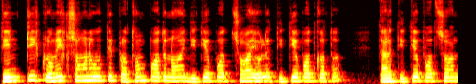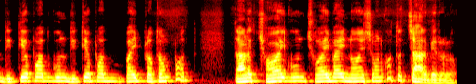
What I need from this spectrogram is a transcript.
তিনটি ক্রমিক সমানুভূতির প্রথম পদ নয়, দ্বিতীয় পদ ছয় হলে তৃতীয় পদ কত? তাহলে তৃতীয় পদ সমান দ্বিতীয় পদ গুণ দ্বিতীয় পদ বাই প্রথম পদ, তাহলে ছয় গুণ ছয় বাই নয় সমান কত? চার বেরোলো।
